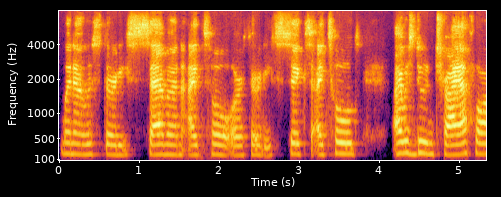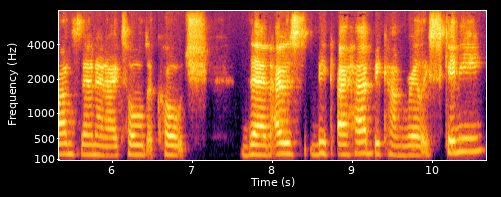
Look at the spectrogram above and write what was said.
when I was thirty seven, I told or thirty six, I told I was doing triathlons then, and I told a coach then I was I had become really skinny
